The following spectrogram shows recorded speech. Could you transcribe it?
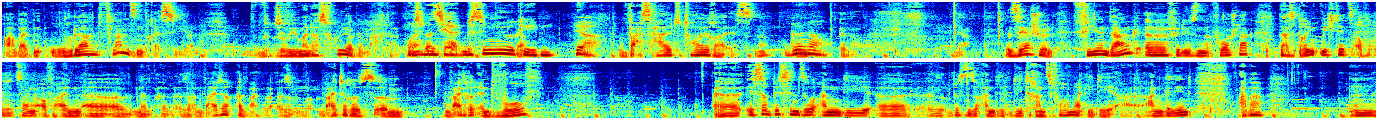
arbeiten oder Pflanzen dressieren, so wie man das früher gemacht hat. muss ne? man sich halt ein bisschen Mühe geben. Ja. Was halt teurer ist. Ne? Genau. Genau. Sehr schön. Vielen Dank äh, für diesen Vorschlag. Das bringt mich jetzt auf, sozusagen auf ein, äh, eine, also ein, weiter, äh, also weiteres, ähm, einen weiteren Entwurf. Äh, ist so ein bisschen so an die, äh, so ein bisschen so an die, Transformer-Idee äh, angelehnt, aber mh, mh,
